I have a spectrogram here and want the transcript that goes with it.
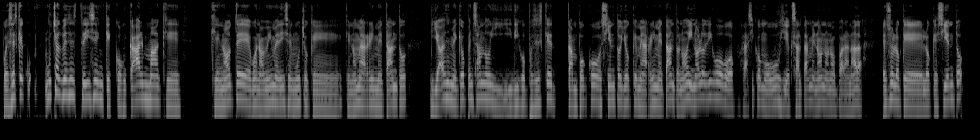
Pues es que muchas veces te dicen que con calma, que, que no te, bueno, a mí me dicen mucho que, que no me arrime tanto y yo a veces me quedo pensando y, digo, pues es que tampoco siento yo que me arrime tanto, ¿no? Y no lo digo así como, uy, exaltarme, no, no, no, para nada. Eso es lo que, lo que siento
